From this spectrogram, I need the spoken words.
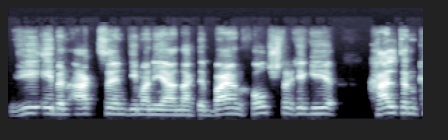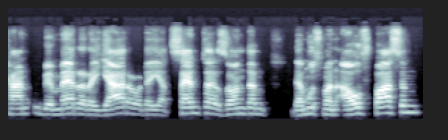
wie eben Aktien, die man ja nach der Buy-and-Hold-Strategie halten kann über mehrere Jahre oder Jahrzehnte, sondern da muss man aufpassen,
